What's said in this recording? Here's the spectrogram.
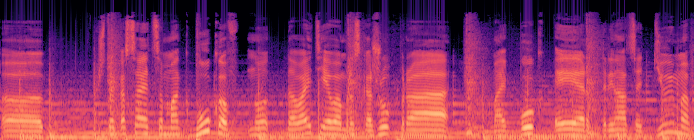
Uh, что касается макбуков, ну, давайте я вам расскажу про MacBook Air 13 дюймов.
